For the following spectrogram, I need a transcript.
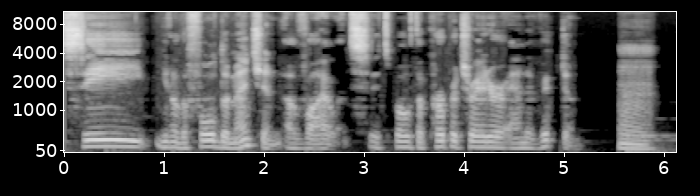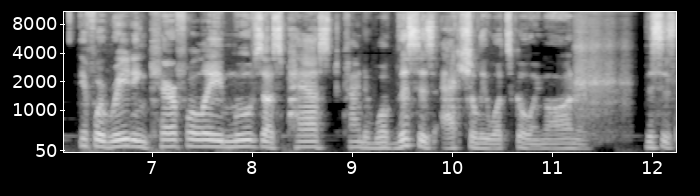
see, you know, the full dimension of violence. It's both a perpetrator and a victim. Mm. If we're reading carefully, moves us past kind of, well, this is actually what's going on, or this is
